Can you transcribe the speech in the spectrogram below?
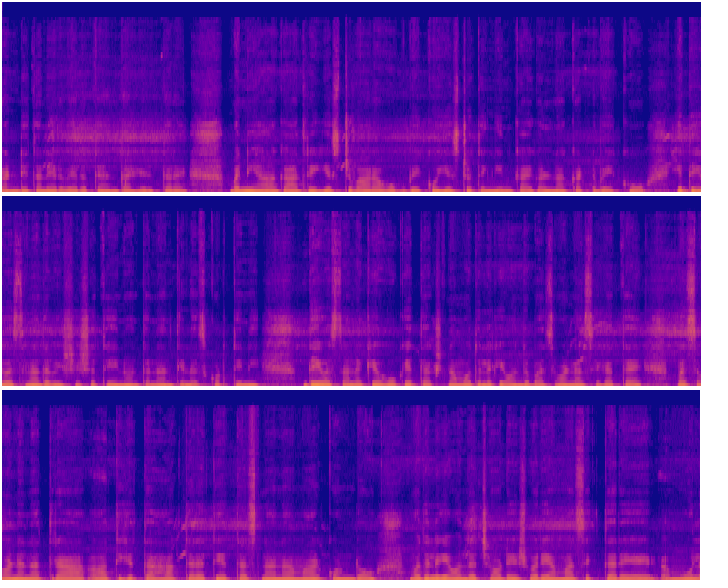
ಖಂಡಿತ ನೆರವೇರುತ್ತೆ ಅಂತ ಹೇಳ್ತಾರೆ. ಬನ್ನಿ ಹಾಗಾದರೆ ಎಷ್ಟು ವಾರ ಹೋಗಬೇಕು, ಎಷ್ಟು ತೆಂಗಿನಕಾಯಿಗಳನ್ನ ಕಟ್ಟಬೇಕು ಈ ದೇವಸ್ಥಾನದ ವಿಶೇಷತೆ ಏನು ಅಂತ ನಾನು ತಿಳಿಸ್ಕೊಡ್ತೀನಿ. ದೇವಸ್ಥಾನಕ್ಕೆ ಹೋಗಿದ ತಕ್ಷಣ ಮೊದಲಿಗೆ ಒಂದು ಬಸವಣ್ಣ ಸಿಗತ್ತೆ. ಬಸವಣ್ಣನ ಹತ್ರ ತೀರ್ಥ ಹಾಕ್ತಾರೆ. ತೀರ್ಥ ಸ್ನಾನ ಮಾಡಿಕೊಂಡು ಮೊದಲಿಗೆ ಒಂದು ಚೌಡೇಶ್ವರಿ ಅಮ್ಮ ಸಿಗ್ತಾರೆ ಮೂಲ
